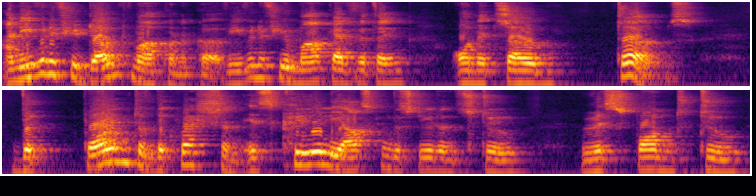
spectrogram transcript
And even if you don't mark on a curve, even if you mark everything on its own terms, the point of the question is clearly asking the students to respond to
